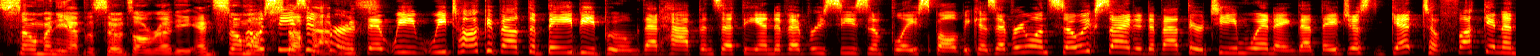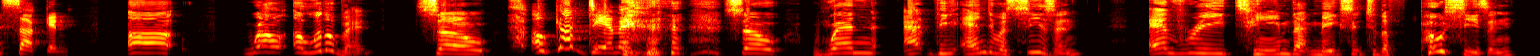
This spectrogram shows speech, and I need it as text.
so many episodes already, and so much stuff Postseason happens. birth. That we we talk about the baby boom that happens at the end of every season of baseball because everyone's so excited about their team winning that they just get to fucking and sucking. Uh, well, a little bit. So, Oh god damn it! so when at the end of a season, every team that makes it to the postseason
